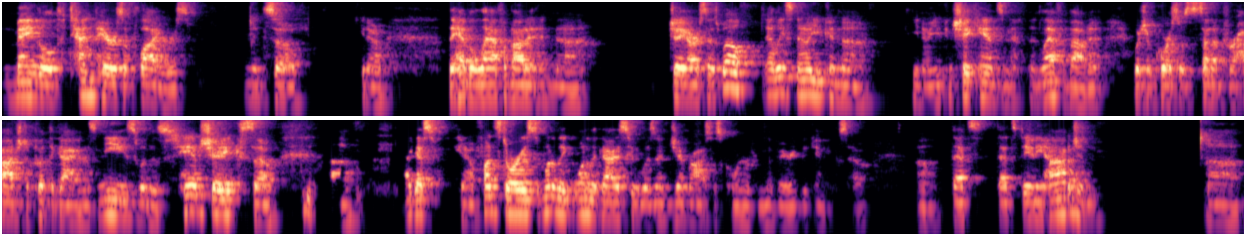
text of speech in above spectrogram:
mangled ten pairs of pliers. And so, you know, they have a laugh about it. And uh, Jr. says, well, at least now you can, uh, you know, you can shake hands and, and, laugh about it. Which of course was set up for Hodge to put the guy on his knees with his handshake. So. Um, I guess you know, fun stories. One of the one of the guys who was in Jim Ross's corner from the very beginning. So uh, that's that's Danny Hodge, and uh,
